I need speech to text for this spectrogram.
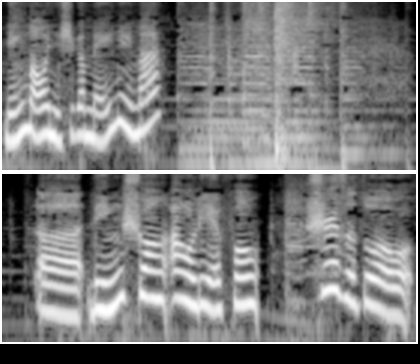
明眸，你是个美女吗？呃，凌霜傲烈风狮子座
